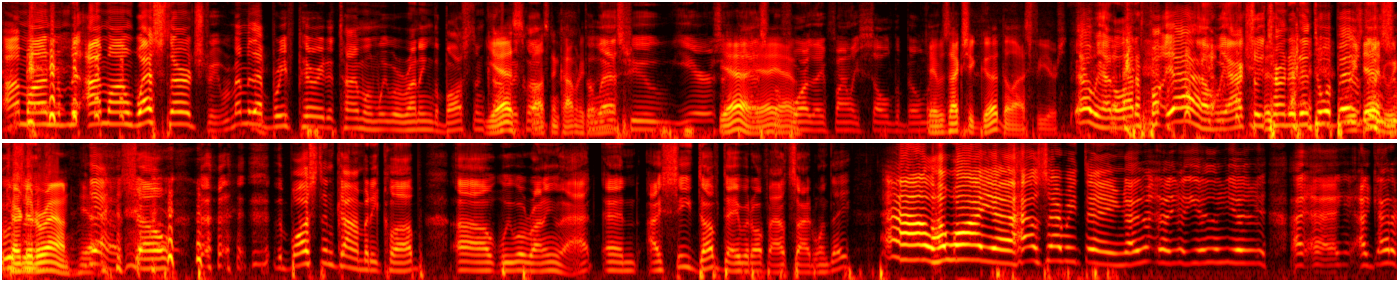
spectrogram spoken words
I'm on I'm on West Third Street. Remember that brief period of time when we were running the Boston Comedy Yes, Club? Boston Comedy the Club, yeah. last few years, Yeah, yeah, yeah. before they finally sold the building. It was actually good the last few years. Yeah, we had a lot of fun. Yeah, we actually turned it into a business. we did. We was turned it around. Yeah. Yeah. so the Boston Comedy Club, uh, we were running that, and I see Dov Davidoff outside one day. Al, how are you? How's everything? I, I, I, I, I gotta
